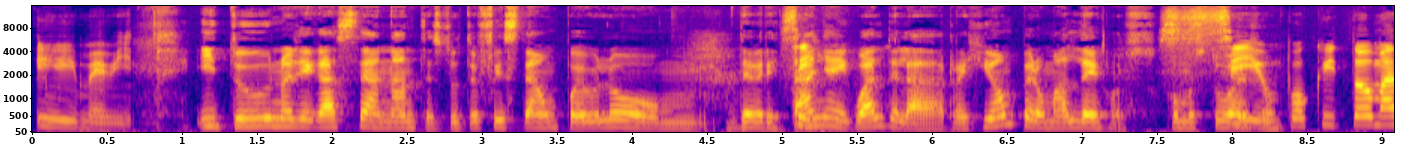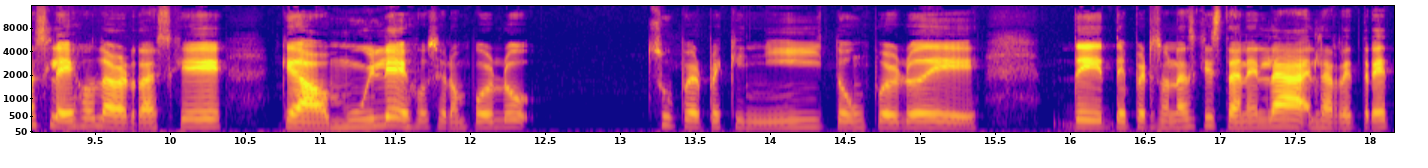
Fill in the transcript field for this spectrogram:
y me vine. ¿Y tú no llegaste a Nantes? ¿Tú te fuiste a un pueblo mm, de Bretaña, igual de la región, pero más lejos? ¿Cómo estuvo Sí, un poquito más lejos, la verdad es que quedaba muy lejos, era un pueblo súper pequeñito, un pueblo de, de, de, personas que están en la, en la retret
